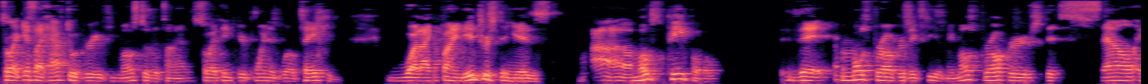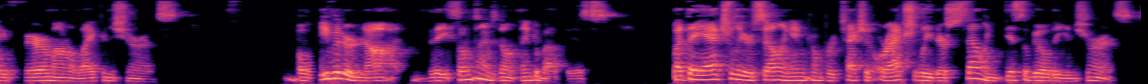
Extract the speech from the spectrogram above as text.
So I guess I have to agree with you most of the time. So I think your point is well taken what I find interesting is uh, most people that, most brokers, excuse me, most brokers that sell a fair amount of life insurance, believe it or not, they sometimes don't think about this, but they actually are selling income protection or actually they're selling disability insurance.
